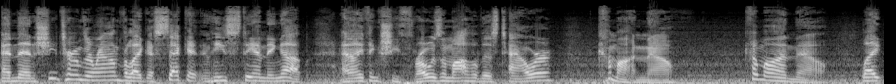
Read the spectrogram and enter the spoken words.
And then she turns around for like a second, and he's standing up, and I think she throws him off of this tower. Come on now, come on now. Like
